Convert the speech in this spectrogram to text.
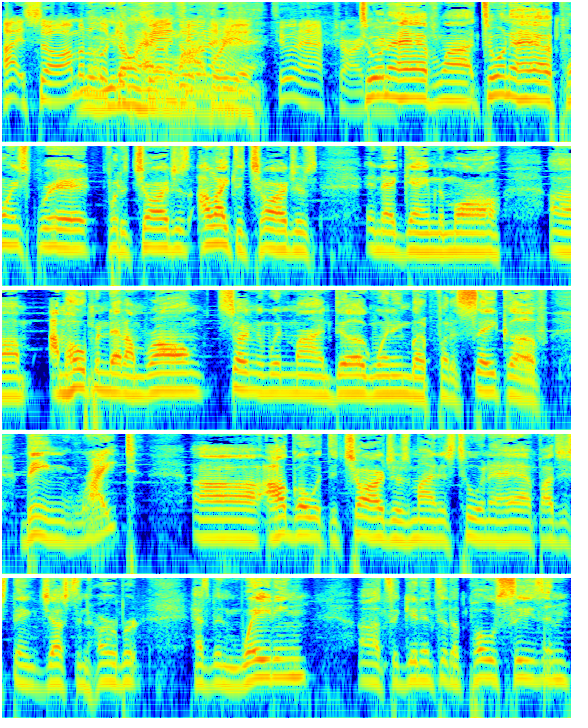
All right, so I'm going to No, look at have a FanDuel line for you. Two and a half Chargers. Two and a half line, two and a half point spread for the Chargers. I like the Chargers in that game tomorrow. Um, I'm hoping that I'm wrong. Certainly wouldn't mind Doug winning, but for the sake of being right, uh, I'll go with the Chargers minus two and a half. I just think Justin Herbert has been waiting uh, to get into the postseason,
